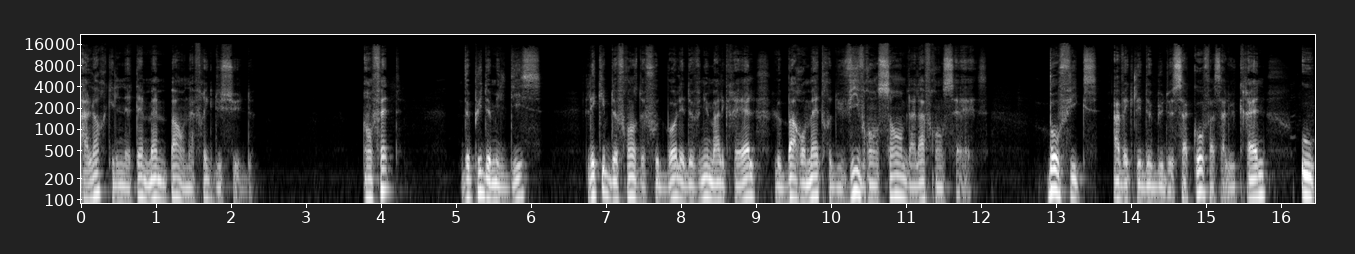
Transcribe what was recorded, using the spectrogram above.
alors qu'ils n'étaient même pas en Afrique du Sud. En fait, depuis 2010, l'équipe de France de football est devenue malgré elle le baromètre du vivre ensemble à la française. Beau fixe avec les deux buts de Sacco face à l'Ukraine ou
